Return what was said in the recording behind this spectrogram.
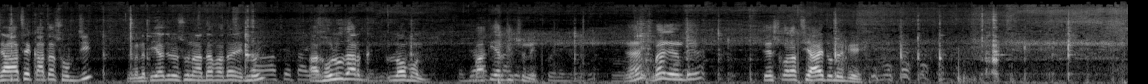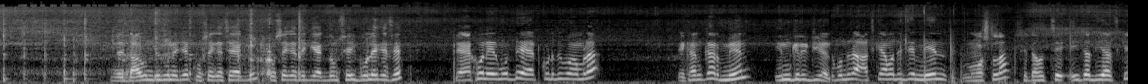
যা আছে কাঁচা সবজি মানে পেঁয়াজ রসুন আদা ফাদা এগুলোই। আর হলুদ আর লবণ বাকি আর কিছু নেই। হ্যাঁ? ভাই এখান থেকে টেস্ট করাচ্ছি আয় তোদেরকে এই দারুণ দেখুন এই যে কষে গেছে একদম কষে গেছে কি একদম সেই গলে গেছে। তো এখন এর মধ্যে অ্যাড করে দেবো আমরা এখানকার মেন ইনগ্রিডিয়েন্ট বন্ধুরা আজকে আমাদের যে মেন মশলা সেটা হচ্ছে এইটা দিয়ে আজকে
